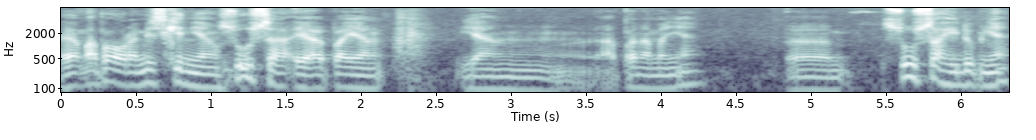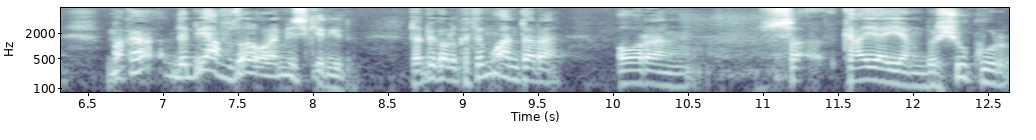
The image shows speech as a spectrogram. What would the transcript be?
ya, apa orang miskin yang susah ya apa yang yang apa namanya uh, susah hidupnya maka lebih afdal orang miskin gitu. Tapi kalau ketemu antara orang kaya yang bersyukur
